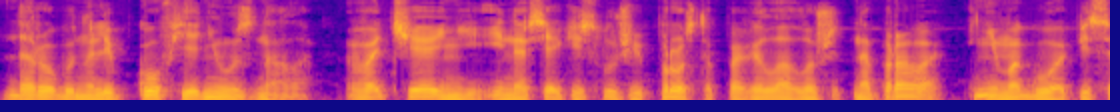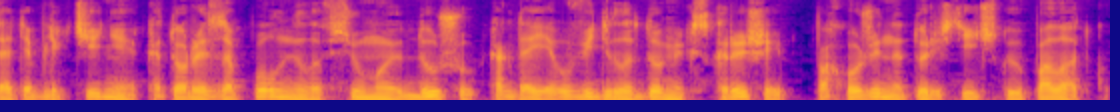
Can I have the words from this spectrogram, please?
Дорогу на Лепков я не узнала. В отчаянии и на всякий случай просто повела лошадь направо, и не могу описать облегчение, которое заполнило всю мою душу, когда я увидела домик с крышей, похожий на туристическую палатку.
